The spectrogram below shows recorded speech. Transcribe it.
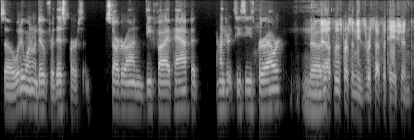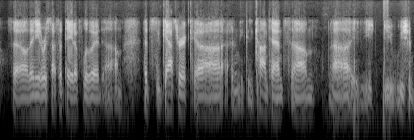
So, what do you want to do for this person? Start her on D5 half at 100 cc's per hour? No, Yeah, so this person needs resuscitation. So they need a resuscitative fluid. Um, if it's gastric uh, contents, um, uh, you, you, you should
